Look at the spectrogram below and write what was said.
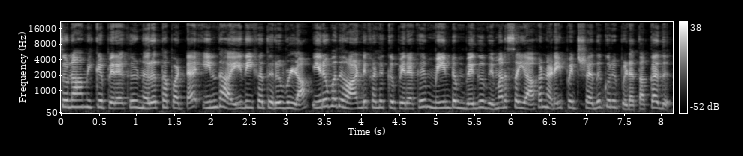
சுனாமிக்கு பிறகு நிறுத்தப்பட்ட இந்த ஐதீக திருவிழா இருபது ஆண்டுகளுக்கு பிறகு மீண்டும் வெகு விமர்சையாக நடைபெற்றது குறிப்பிடத்தக்கது.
